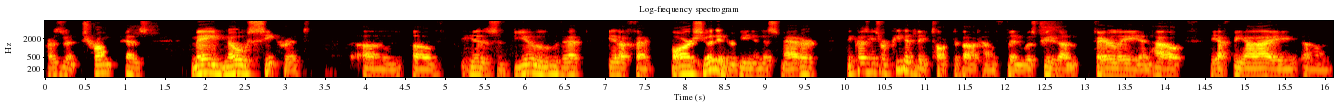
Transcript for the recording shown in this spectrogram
President Trump has made no secret um, of his view that, in effect, Barr should intervene in this matter because he's repeatedly talked about how Flynn was treated unfairly and how the FBI um,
